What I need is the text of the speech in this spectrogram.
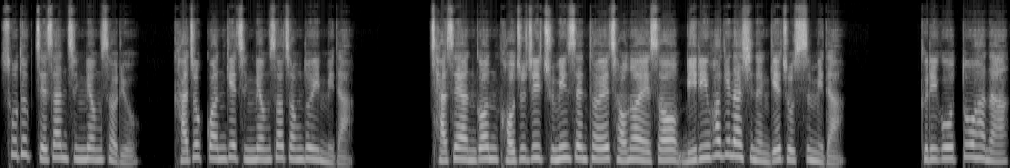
소득재산증명서류, 가족관계증명서 정도입니다. 자세한 건 거주지 주민센터에 전화해서 미리 확인하시는 게 좋습니다. 그리고 또 하나,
